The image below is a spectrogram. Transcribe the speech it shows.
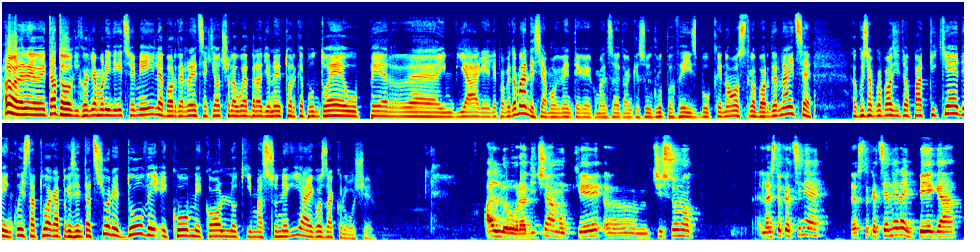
Allora, eh, intanto ricordiamo l'indirizzo email bordernights.webradionetwork.eu per eh, inviare le proprie domande. Siamo ovviamente come al solito anche sul gruppo Facebook nostro Border Nights. A questo proposito Patti chiede in questa tua rappresentazione dove e come collochi massoneria e Rosa Croce? Allora, diciamo che um, ci sono... L'aristocrazia, l'aristocrazia nera impiega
